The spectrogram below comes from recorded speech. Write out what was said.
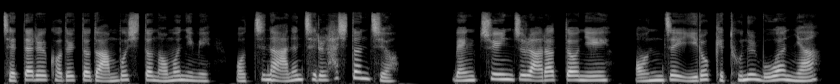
제 딸을 거들떠도 안 보시던 어머님이 어찌나 아는 체를 하시던지요. 맹추인 줄 알았더니 언제 이렇게 돈을 모았냐?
